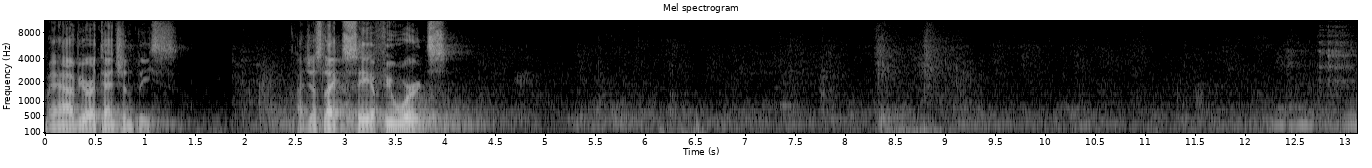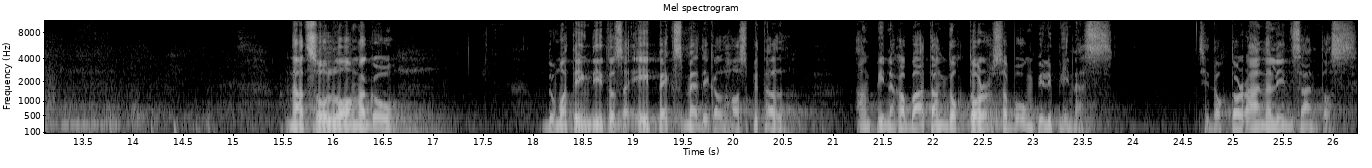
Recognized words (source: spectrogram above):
May I have your attention, please? I'd just like to say a few words. Not so long ago, dumating dito sa Apex Medical Hospital ang pinakabatang doktor sa buong Pilipinas, si Dr. Annalyn Santos.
